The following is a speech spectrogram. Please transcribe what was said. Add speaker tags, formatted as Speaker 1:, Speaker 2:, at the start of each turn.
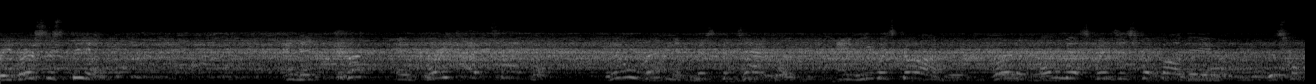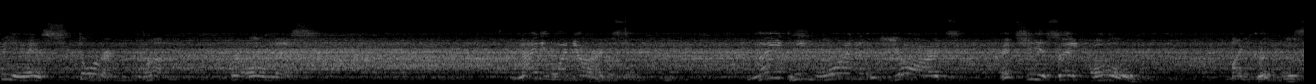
Speaker 1: reverses field, and then cut and break a tackle. Willie Redmond missed a tackle, and he was gone. Vernon Ole Miss wins his football game. This will be a historic run for Ole Miss.
Speaker 2: 91 yards. 91 yards, and she is saying, oh, my goodness.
